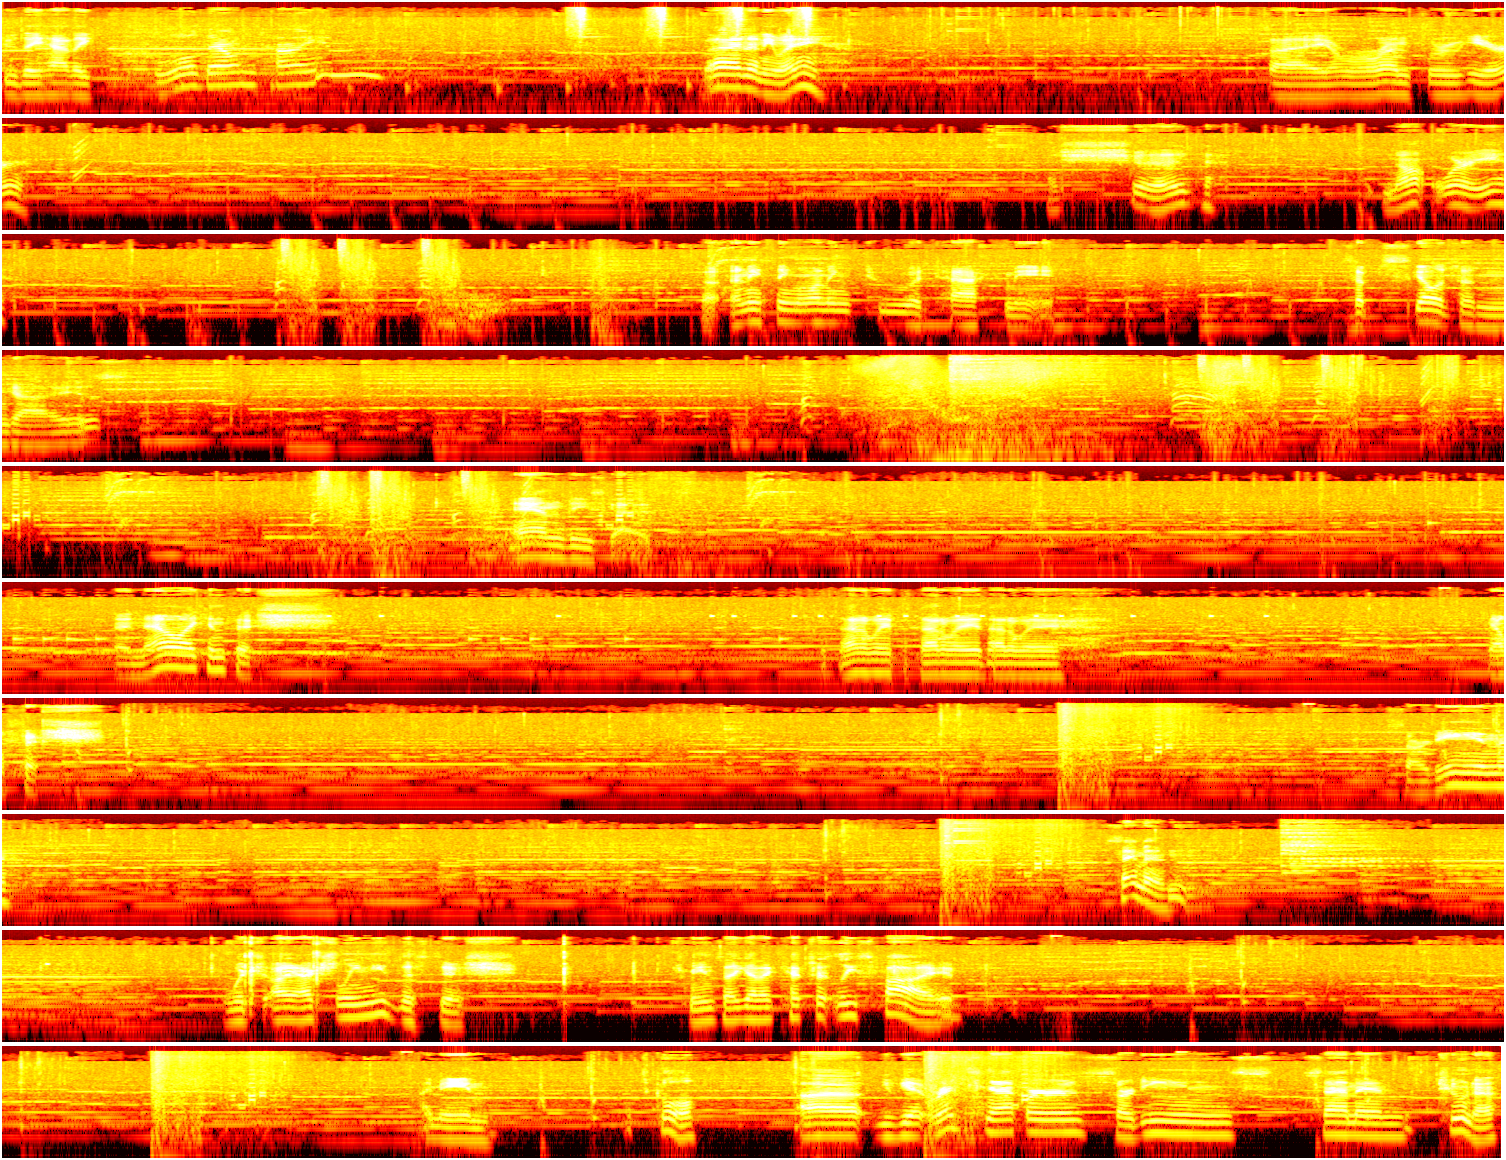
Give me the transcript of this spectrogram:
Do they have a cooldown time? But anyway, as I run through here, I should not worry about anything wanting to attack me. Except skeleton guys. And these guys. Now I can fish. Put that away, put that away, that away. Now fish. Sardine. Salmon. Which I actually need this dish. Which means I gotta catch at least five. I mean, it's cool. Uh, you get red snappers, sardines, salmon, tuna.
